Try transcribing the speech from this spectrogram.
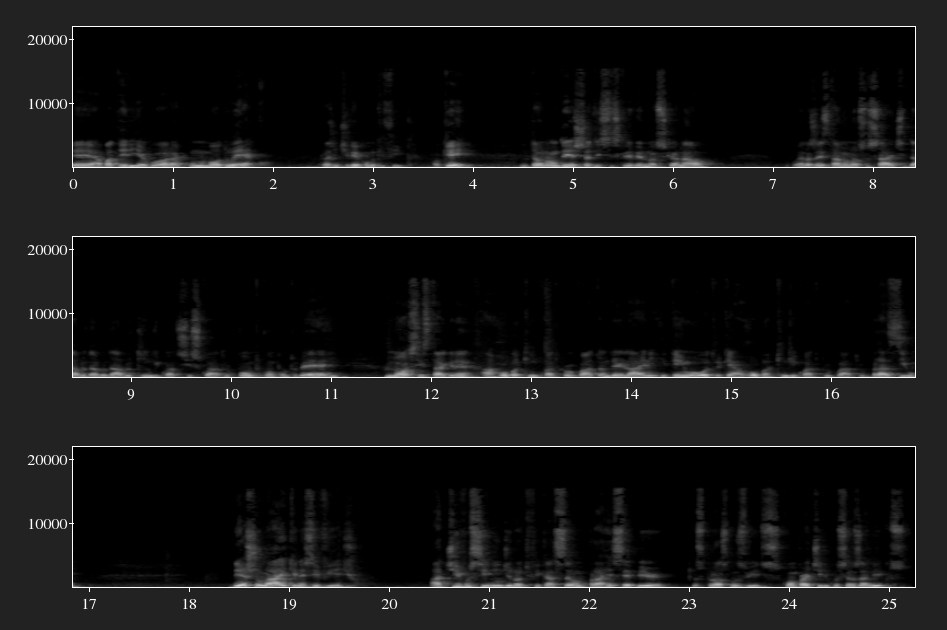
é, a bateria agora com no modo eco, para a gente ver como que fica, ok? Então não deixa de se inscrever no nosso canal, ela já está no nosso site www.king4x4.com.br nosso Instagram, arroba King4x4 underline, e tem o outro que é arroba King4x4 Brasil. Deixa o like nesse vídeo, ativa o sininho de notificação para receber os próximos vídeos, compartilhe com seus amigos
